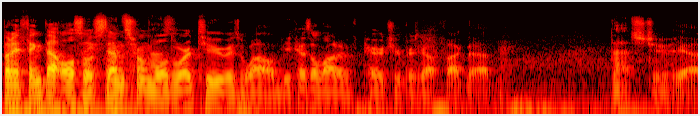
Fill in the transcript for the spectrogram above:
But I think that also Makes stems from. World War II as well, because a lot of paratroopers got fucked up. that's true. Yeah.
